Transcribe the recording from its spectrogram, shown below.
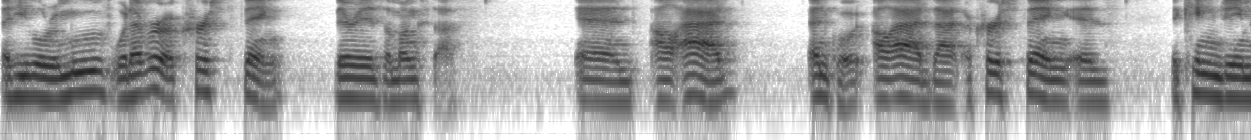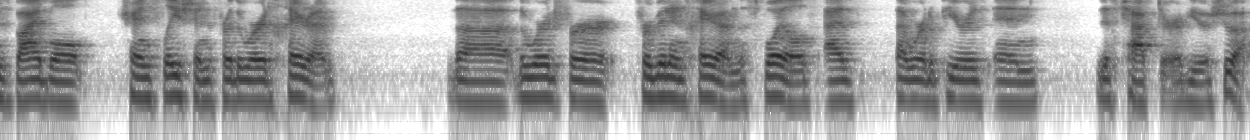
that he will remove whatever accursed thing there is amongst us. And I'll add, end quote, I'll add that accursed thing is the King James Bible translation for the word cherem, the, the word for forbidden cherem, the spoils, as that word appears in this chapter of Yeshua.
